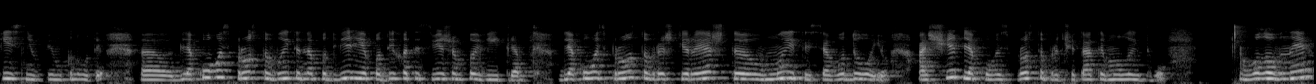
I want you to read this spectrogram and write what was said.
пісню ввімкнути, е, для когось просто вийти на подвір'я, подихати свіжим повітрям, для когось просто, врешті-решт, е, вмитися водою, а ще для когось просто прочитати молитву. Головне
